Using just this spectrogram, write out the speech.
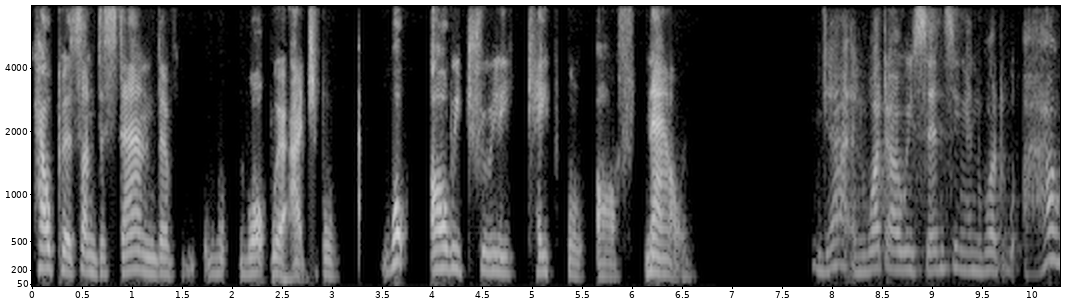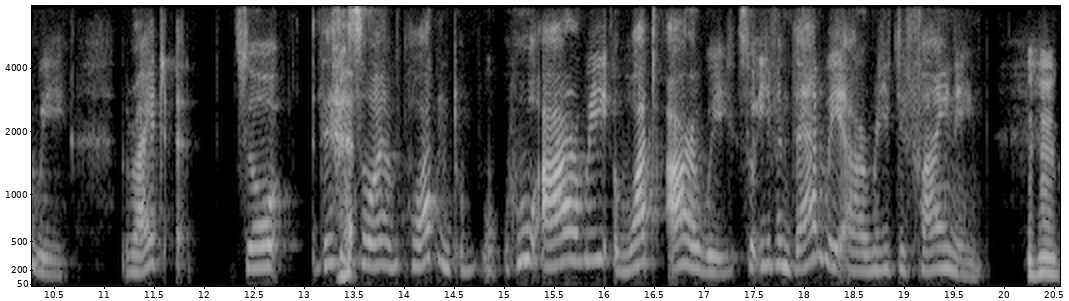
help us understand of what we're actually what are we truly capable of now? Yeah and what are we sensing and what are we right? Uh, so this is so important. Who are we? What are we? So even that we are redefining. Mhm.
